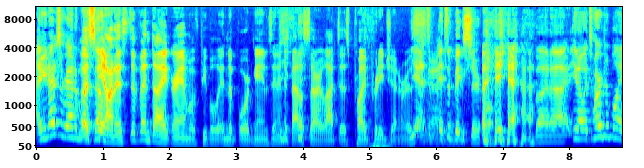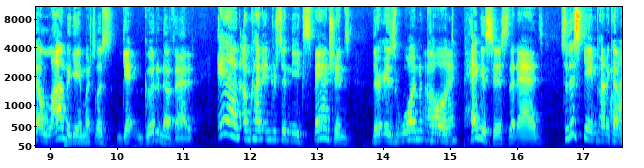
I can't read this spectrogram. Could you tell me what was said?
I mean, I've surrounded Let's myself. be honest. The Venn diagram of people into board games and into Battlestar Galactica is probably pretty generous. Yeah, it's, Yeah. A, it's a big circle. yeah. But uh, you know, it's hard to play a lot of the game, much less get good enough at it. And I'm kind of interested in the expansions. There is one Oh, called boy. Pegasus that adds. So this game kind of covers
